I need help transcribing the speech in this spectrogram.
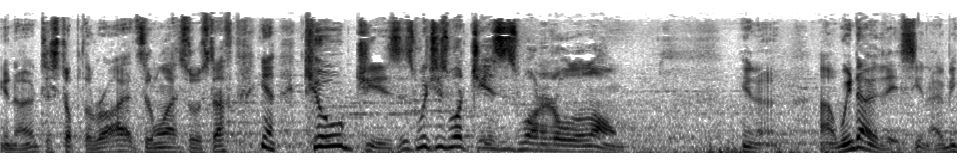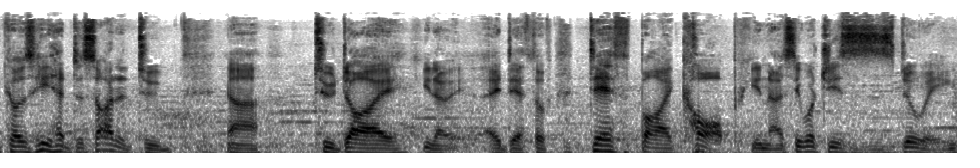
you know, to stop the riots and all that sort of stuff, you know, killed Jesus, which is what Jesus wanted all along. You know, uh, we know this, you know, because he had decided to uh, to die, you know, a death of death by cop. You know, see what Jesus is doing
